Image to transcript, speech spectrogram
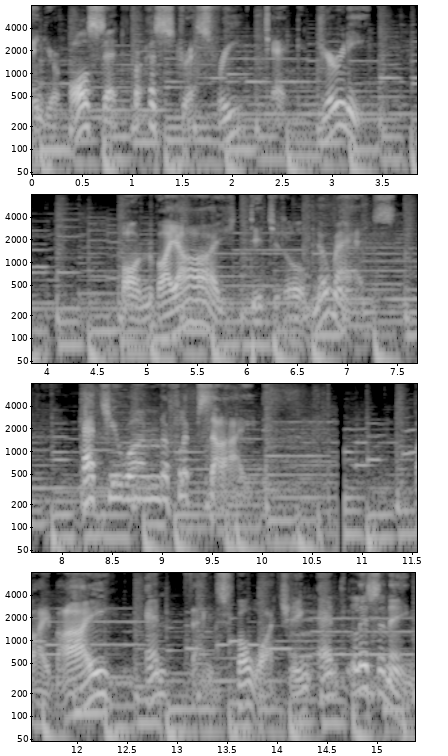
and you're all set for a stress free tech journey. Bon voyage, digital nomads. Catch you on the flip side. Bye bye, and thanks for watching and listening.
